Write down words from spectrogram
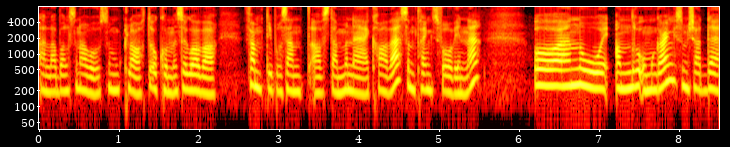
eller Balsenaro som klarte å komme seg over 50% av stemmene kravet som trengs for å vinne. Og nå i andre omgang, som skjedde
